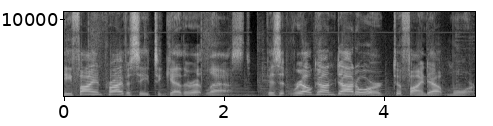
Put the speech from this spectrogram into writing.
DeFi and privacy together at last. Visit railgun.org to find out more.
